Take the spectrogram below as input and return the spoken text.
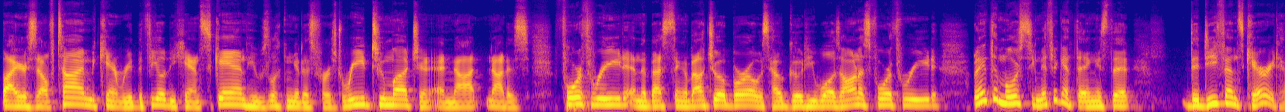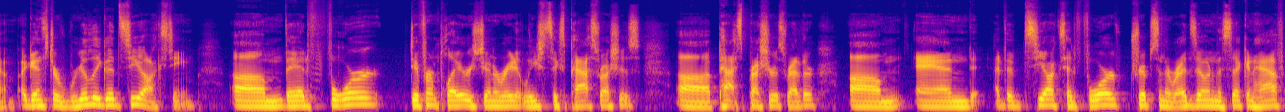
buy yourself time, you can't read the field, you can't scan. He was looking at his first read too much and, and not not his fourth read. And the best thing about Joe Burrow is how good he was on his fourth read. But I think the most significant thing is that the defense carried him against a really good Seahawks team. Um, they had four different players generate at least six pass rushes, uh, pass pressures rather. Um, and the Seahawks had four trips in the red zone in the second half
